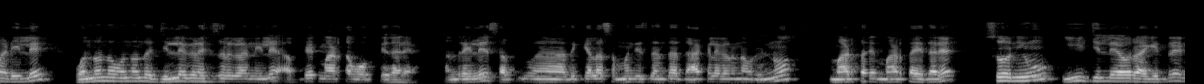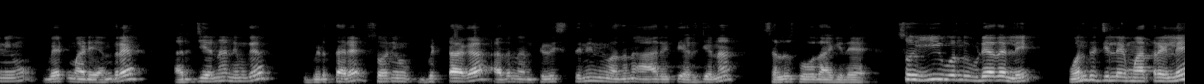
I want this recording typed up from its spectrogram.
ಮಾಡಿ ಇಲ್ಲಿ ಒಂದೊಂದು ಒಂದೊಂದು ಜಿಲ್ಲೆಗಳ ಹೆಸರುಗಳನ್ನ ಇಲ್ಲಿ ಅಪ್ಡೇಟ್ ಮಾಡ್ತಾ ಹೋಗ್ತಿದ್ದಾರೆ. ಅಂದ್ರೆ ಇಲ್ಲಿ ಸಬ್, ಅದಕ್ಕೆಲ್ಲ ಸಂಬಂಧಿಸಿದಂತ ದಾಖಲೆಗಳನ್ನ ಅವ್ರು ಇನ್ನೂ ಮಾಡ್ತಾ ಮಾಡ್ತಾ ಇದ್ದಾರೆ. ಸೊ ನೀವು ಈ ಜಿಲ್ಲೆಯವರಾಗಿದ್ರೆ ನೀವು ವೇಟ್ ಮಾಡಿ. ಅಂದ್ರೆ ಅರ್ಜಿಯನ್ನ ನಿಮ್ಗೆ ಬಿಡ್ತಾರೆ. ಸೊ ನೀವು ಬಿಟ್ಟಾಗ ಅದನ್ನ ನಾನು ತಿಳಿಸ್ತೀನಿ. ನೀವು ಅದನ್ನ ಆ ರೀತಿ ಅರ್ಜಿಯನ್ನ ಸಲ್ಲಿಸಬಹುದಾಗಿದೆ. ಸೊ ಈ ಒಂದು ವಿಡಿಯೋದಲ್ಲಿ ಒಂದು ಜಿಲ್ಲೆಗೆ ಮಾತ್ರ ಇಲ್ಲಿ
